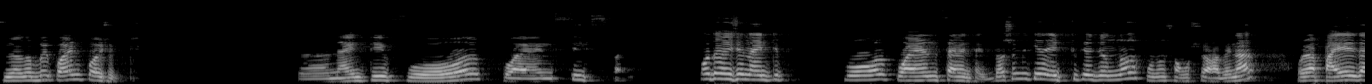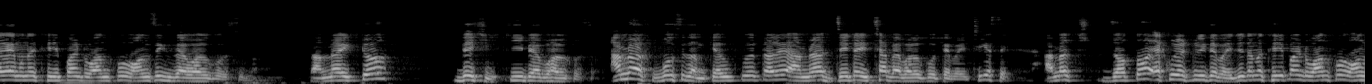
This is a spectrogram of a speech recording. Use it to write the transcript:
চুরানব্বই পয়েন্ট পঁয়ষট্টি। Ninety four point six five ওটা হয়েছে? Ninety four point seven five দশমিকের একটুকের জন্য কোনো সমস্যা হবে না। ওরা পায়ের জায়গায় মনে হয় three point one four one six ব্যবহার করছিল। তো আমরা একটু দেখি কি ব্যবহার করছে। আমরা বলছিলাম ক্যালকুলেটারে আমরা যেটা ইচ্ছা ব্যবহার করতে পারি, ঠিক আছে? আমরা যত অ্যাকুরেট নিতে পারি, যদি আমরা three point one four one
